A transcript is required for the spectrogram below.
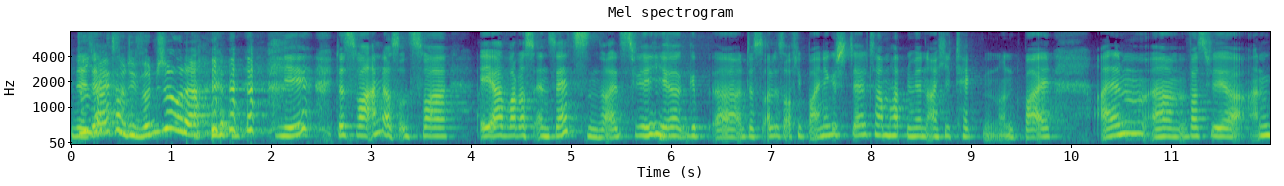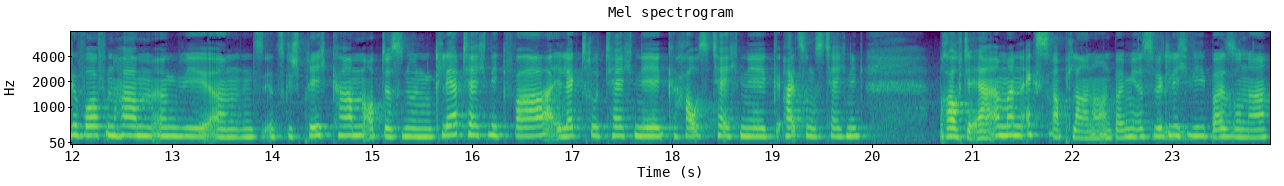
nee, sagst nur die Wünsche, oder? nee, das war anders. Und zwar, eher war das Entsetzen. Als wir hier äh, das alles auf die Beine gestellt haben, hatten wir einen Architekten. Und bei allem, ähm, was wir angeworfen haben, irgendwie ähm, ins, ins Gespräch kam, ob das nun Klärtechnik war, Elektrotechnik, Haustechnik, Heizungstechnik, brauchte er immer einen Extraplaner. Und bei mir ist wirklich wie bei so einer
